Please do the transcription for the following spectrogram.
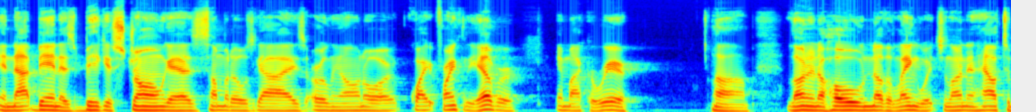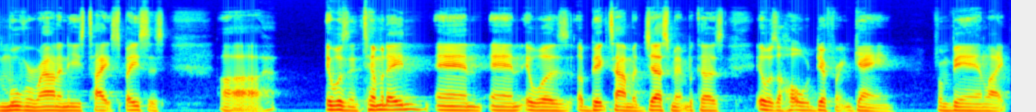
And not being as big as strong as some of those guys early on, or quite frankly, ever in my career um, learning a whole nother language, learning how to move around in these tight spaces. Uh, it was intimidating and and it was a big time adjustment because it was a whole different game from being like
